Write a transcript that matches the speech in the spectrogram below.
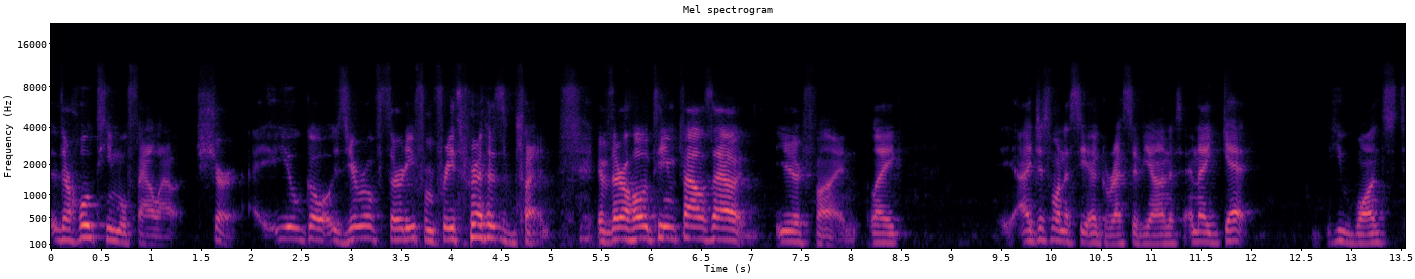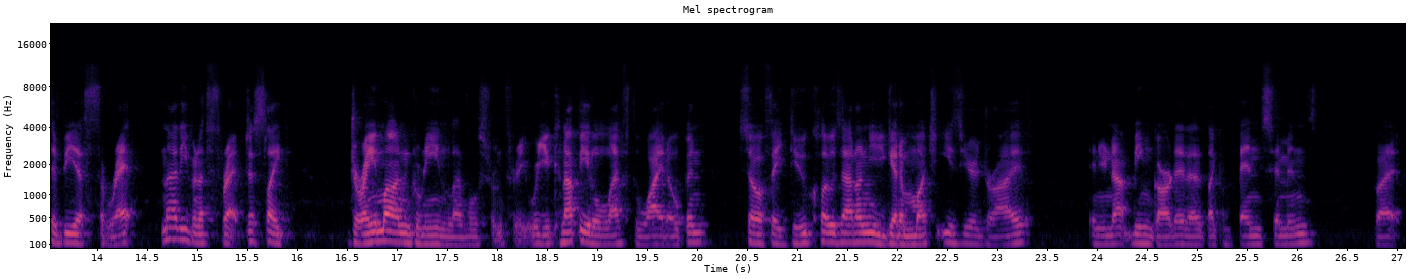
their whole team will foul out. Sure, you'll go zero of 30 from free throws, but if their whole team fouls out, you're fine. Like, I just want to see aggressive Giannis. And I get he wants to be a threat, not even a threat, just like Draymond Green levels from three, where you cannot be left wide open. So if they do close out on you, you get a much easier drive and you're not being guarded as like a Ben Simmons. But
